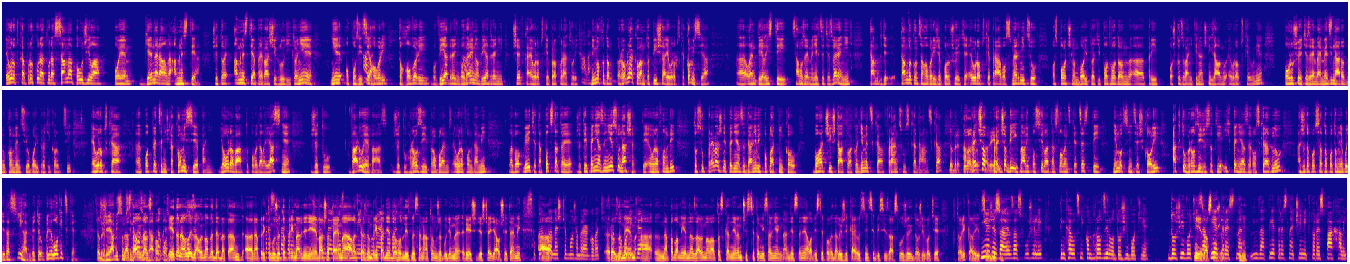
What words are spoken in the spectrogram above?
Európska prokuratúra sama použila pojem generálna amnestia, že to je amnestia pre vašich ľudí. To nie je nie opozícia Ale... hovorí, to hovorí vo vyjadrení, vo Ale... verejnom vyjadrení šéfka Európskej prokuratúry. Ale... Mimochodom, rovnako vám to píše aj Európska komisia, eh, len tie listy samozrejme nechcete zverejniť. Tam, kde, tam dokonca hovorí, že porušujete európske právo, smernicu o spoločnom boji proti podvodom eh, pri poškodzovaní finančných záujmov Európskej únie. Porušujete zrejme aj Medzinárodnú konvenciu o boji proti korupcii. Európska eh, podpredsednička komisie, pani Jourová, to povedala jasne, že tu varuje vás, že tu hrozí problém s eurofondami, lebo viete, tá podstata je, že tie peniaze nie sú naše, tie eurofondy, to sú prevažne peniaze daňových poplatníkov bohatších štátov ako Nemecka, Francúzska, Dánska. Dobre, tu a prečo, prečo by ich mali posielať na slovenské cesty, nemocnice, školy, ak tu hrozí, že sa tie ich peniaze rozkradnú a že to, sa to potom nebude dať stíhať? Veď to je úplne logické. Dobre, Čiže ja by som si naozaj dával pozor. Je to naozaj zaujímavá debata, napriek tomu, že to primárne nie je vaša téma, ale v každom prípade dohodli sme sa na tom, že budeme riešiť ešte aj ďalšie témy. Super, len ešte môžem reagovať. Rozumiem a napadla mi jedna zaujímavá otázka. Neviem, či ste to mysleli nejak nadnesene, ale vy ste povedali, že kajúcnici by si zaslúžili do živote. Ktorý kajúcnik Nie, že si... zaslúžili. Tým kajúcnikom hrozilo do živote. Do živote za tie, trestné, mm-hmm. za tie trestné činy, ktoré spáchali.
